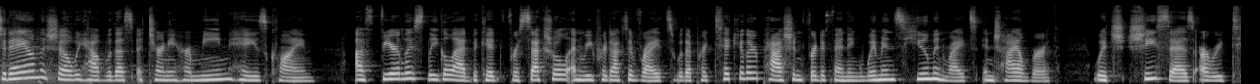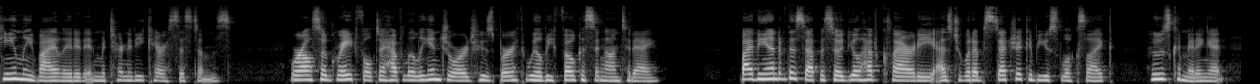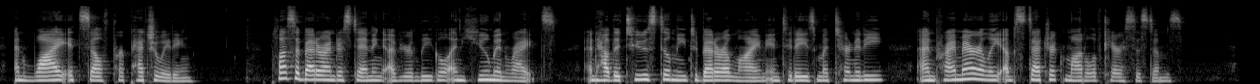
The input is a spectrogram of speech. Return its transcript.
Today on the show, we have with us attorney Hermine Hayes Klein, a fearless legal advocate for sexual and reproductive rights with a particular passion for defending women's human rights in childbirth, which she says are routinely violated in maternity care systems. We're also grateful to have Lillie and George, whose birth we'll be focusing on today. By the end of this episode, you'll have clarity as to what obstetric abuse looks like, who's committing it, and why it's self perpetuating plus a better understanding of your legal and human rights, and how the two still need to better align in today's maternity and primarily obstetric model of care systems.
